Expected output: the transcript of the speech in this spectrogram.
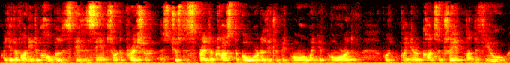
when you have only the couple, it's still the same sort of pressure. It's just to spread across the board a little bit more when you have more of them. But when you're concentrating on the few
